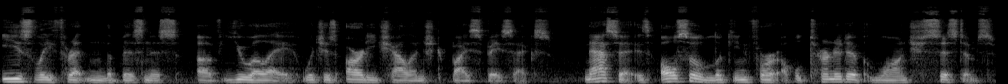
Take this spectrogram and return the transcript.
easily threaten the business of ULA, which is already challenged by SpaceX. NASA is also looking for alternative launch systems.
